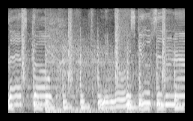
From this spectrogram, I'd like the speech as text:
Let's go. Make no excuses. now.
